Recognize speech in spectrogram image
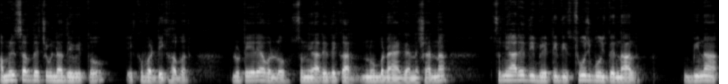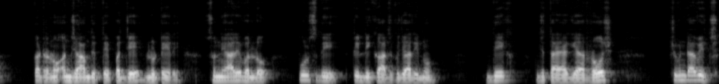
ਅੰਮ੍ਰਿਤਸਰ ਦੇ ਚੁਵਿੰਡਾ ਦੇਵੀ ਤੋਂ ਇੱਕ ਵੱਡੀ ਖਬਰ। ਲੁਟੇਰਿਆਂ ਵੱਲੋਂ ਸੁਨਿਆਰੇ ਦੇ ਘਰ ਨੂੰ ਬਣਾਇਆ ਗਿਆ ਨਿਸ਼ਾਨਾ। ਸੁਨਿਆਰੇ ਦੀ ਬੇਟੀ ਦੀ ਸੂਝ-ਬੂਝ ਦੇ ਨਾਲ ਬਿਨਾਂ ਘਟਨਾ ਨੂੰ ਅੰਜਾਮ ਦਿੱਤੇ ਭੱਜੇ ਲੁਟੇਰੇ। ਸੁਨਿਆਰੇ ਵੱਲੋਂ ਪੁਲਿਸ ਦੀ ਢਿੱਲੀ ਕਾਰਜਗੁਜ਼ਾਰੀ ਨੂੰ ਦੇਖ ਜਤਾਇਆ ਗਿਆ ਰੋਸ਼। ਚੁਵਿੰਡਾ ਵਿੱਚ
